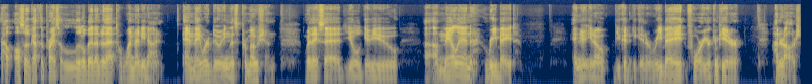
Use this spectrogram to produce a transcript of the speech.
also got the price a little bit under that to 199. And they were doing this promotion where they said you'll give you a mail-in rebate and you you know you could you get a rebate for your computer $100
